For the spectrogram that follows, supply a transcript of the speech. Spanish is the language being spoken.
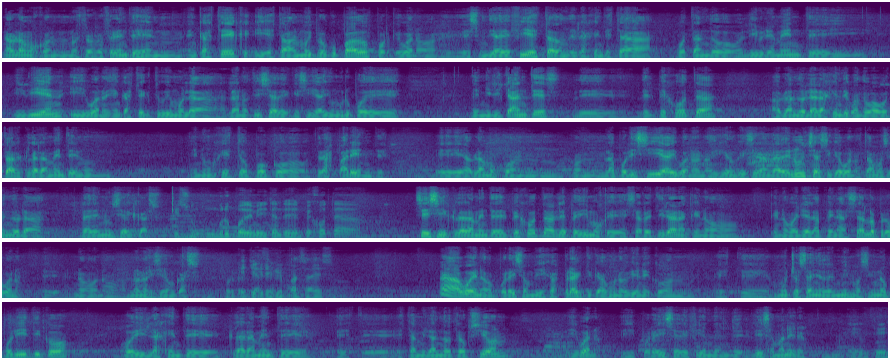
Hablamos con nuestros referentes en, en, Castec y estaban muy preocupados porque bueno, es un día de fiesta donde la gente está votando libremente y, bien. Y bueno, y en Castec tuvimos la, la, noticia de que sí, hay un grupo de, de militantes de, del PJ hablándole a la gente cuando va a votar, claramente en un, en un gesto poco transparente. Eh, hablamos con, con, la policía y bueno, nos dijeron que hicieran la denuncia, así que bueno, estamos haciendo la, la denuncia del caso. ¿Qué es un, un, grupo de militantes del PJ? Sí, sí, claramente del PJ. Le pedimos que se retiraran, que no, que no valía la pena hacerlo, pero bueno, eh, no, no, no nos hicieron caso. ¿Por qué te crees que pasa eso? Ah, bueno, por ahí son viejas prácticas, uno viene con este, muchos años del mismo signo político, hoy la gente claramente este, está mirando otra opción y bueno, y por ahí se defienden de, esa manera. Eh,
